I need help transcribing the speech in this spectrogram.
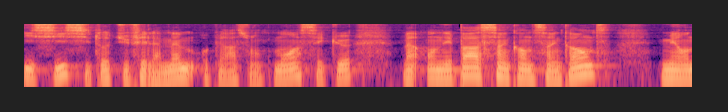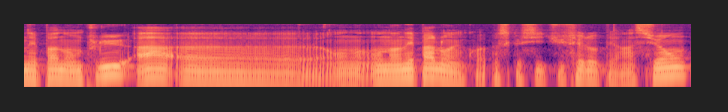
ici, si toi tu fais la même opération que moi, c'est que ben, on n'est pas à 50-50, mais on n'est pas non plus à... Euh, on n'en est pas loin, quoi. Parce que si tu fais l'opération,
